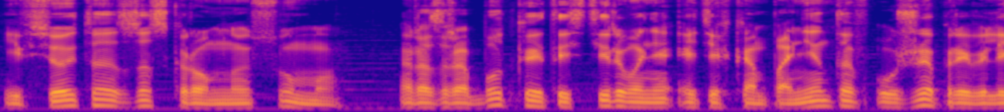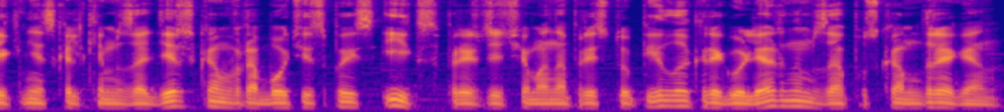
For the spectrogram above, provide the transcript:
И все это за скромную сумму. Разработка и тестирование этих компонентов уже привели к нескольким задержкам в работе SpaceX, прежде чем она приступила к регулярным запускам Dragon.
